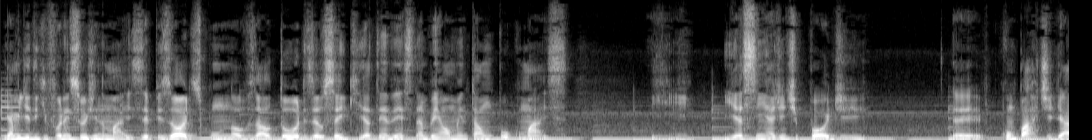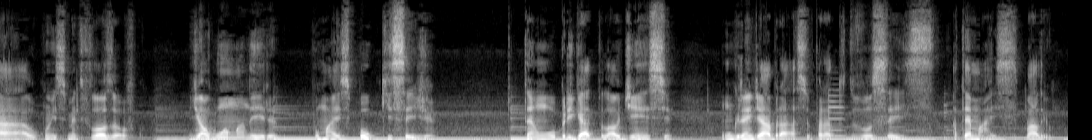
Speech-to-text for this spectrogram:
E à medida que forem surgindo mais episódios com novos autores, eu sei que a tendência também é aumentar um pouco mais. E, e assim a gente pode é, compartilhar o conhecimento filosófico de alguma maneira, por mais pouco que seja. Então, obrigado pela audiência. Um grande abraço para todos vocês. Até mais. Valeu.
